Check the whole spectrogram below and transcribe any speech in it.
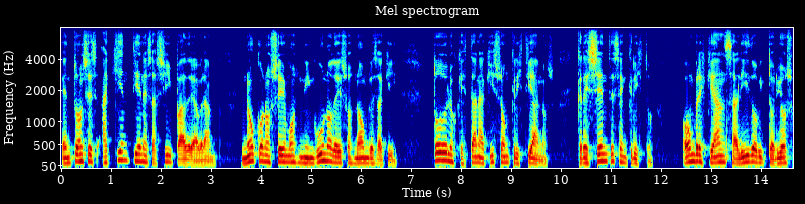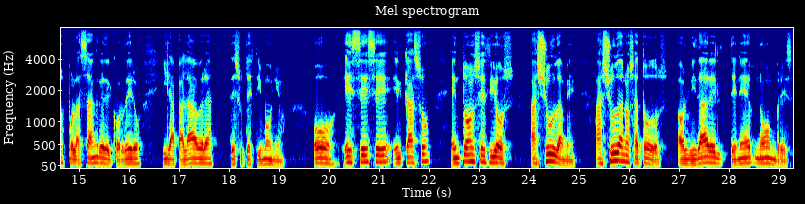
Entonces, ¿a quién tienes allí, padre Abraham? No conocemos ninguno de esos nombres aquí. Todos los que están aquí son cristianos, creyentes en Cristo, hombres que han salido victoriosos por la sangre del Cordero y la palabra de su testimonio. Oh, ¿es ese el caso? Entonces Dios, ayúdame, ayúdanos a todos a olvidar el tener nombres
